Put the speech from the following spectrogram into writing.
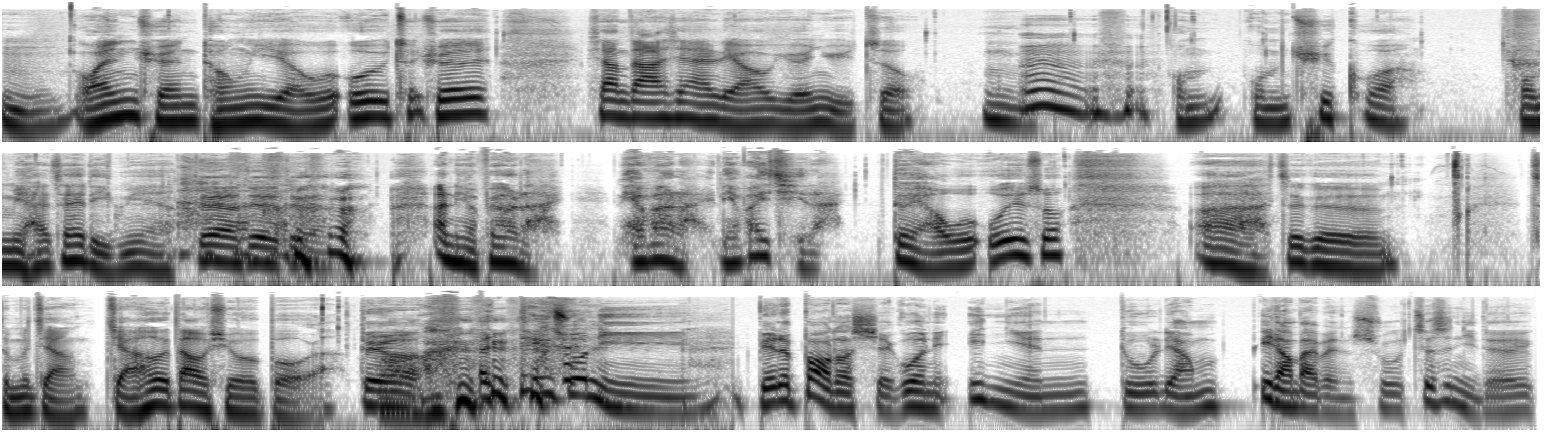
嗯，完全同意哦。我我觉得像大家现在聊元宇宙，嗯，嗯，我们我们去过啊，我们也还在里面啊。对啊，对啊对啊，啊，你要不要来？你要不要来？你要不要一起来？对啊，我我就说啊，这个怎么讲？假贺到修博了，对啊 听说你别的报道写过，你一年读两一两百本书，这是你的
